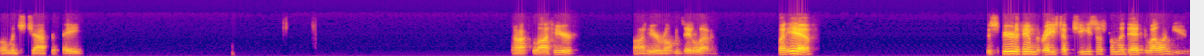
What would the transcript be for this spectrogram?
Romans chapter 8, All right, a lot here. A lot here, Romans 8 11. But if the spirit of him that raised up Jesus from the dead dwell in you,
